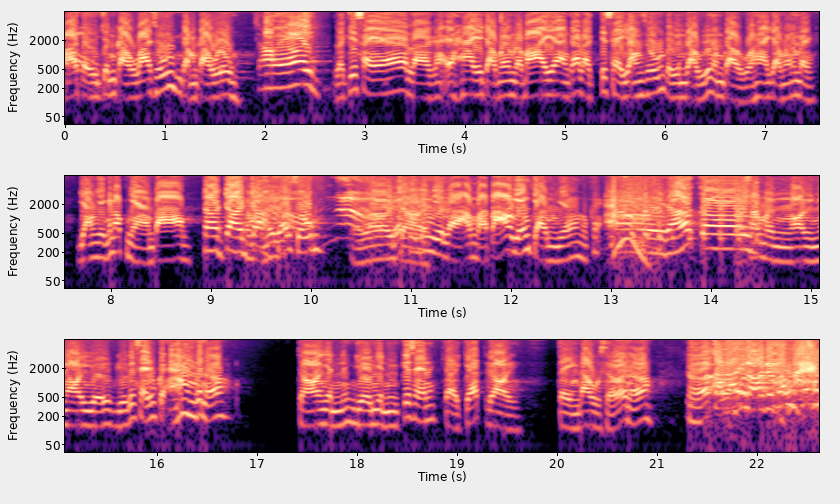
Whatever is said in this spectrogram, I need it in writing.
bay từ trên cầu bay xuống cầm cầu luôn. Trời ơi. Là cái xe á, là hai vợ chồng em là bay ra cái là cái xe văng xuống từ trên đầu xuống cầm cầu còn hai chồng em nó mày văng trên cái nóc nhà người ta. Trời trời trời. nó rớt xuống. Trời ơi xuống giống như là ông bà táo dán trần vậy á, một cái ấm. Trời đất ơi. xong mình ngồi ngồi vừa, vừa cái xe lúc cái ấm cái nữa. Trời nhìn vừa nhìn cái xe nó trời chết rồi. Tiền đâu sửa nữa. Trời ơi. ông không có lo cho tấm mạng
